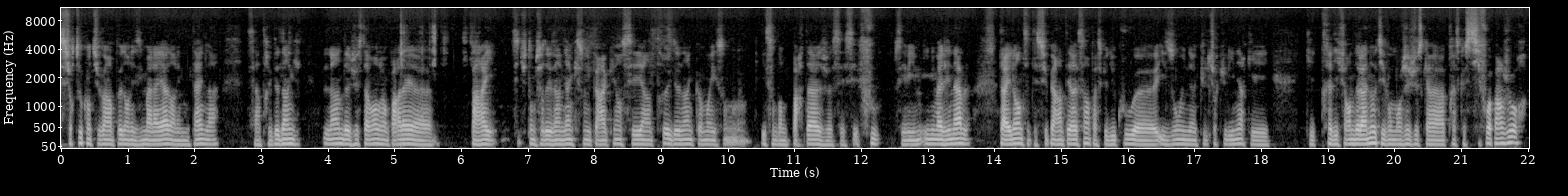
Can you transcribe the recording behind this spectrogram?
surtout quand tu vas un peu dans les Himalayas, dans les montagnes là, c'est un truc de dingue. L'Inde, juste avant, j'en parlais pareil, si tu tombes sur des Indiens qui sont hyper accueillants, c'est un truc de dingue comment ils sont, ils sont dans le partage, c'est, fou, c'est inimaginable. Thaïlande, c'était super intéressant parce que du coup, euh, ils ont une culture culinaire qui est, qui est très différente de la nôtre. Ils vont manger jusqu'à presque six fois par jour.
